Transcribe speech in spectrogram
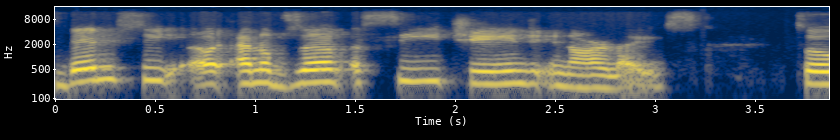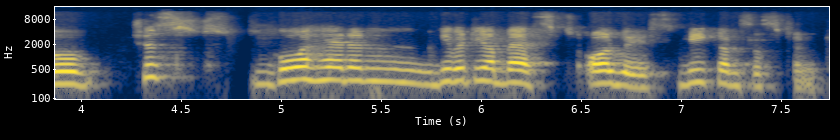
then see uh, and observe a sea change in our lives so just go ahead and give it your best. Always be consistent.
